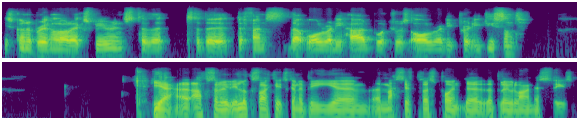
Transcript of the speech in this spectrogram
he's going to bring a lot of experience to the to the defense that we already had, which was already pretty decent. Yeah, absolutely. It looks like it's going to be um, a massive plus point the, the blue line this season.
